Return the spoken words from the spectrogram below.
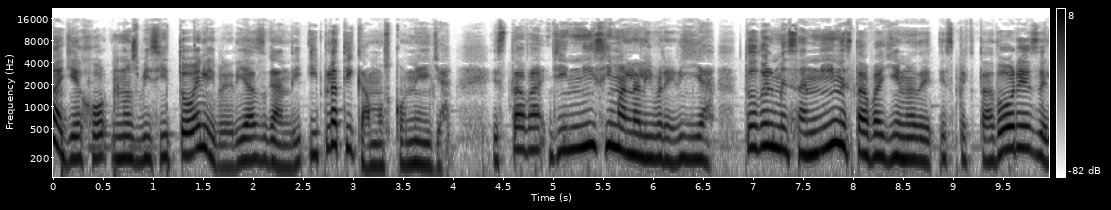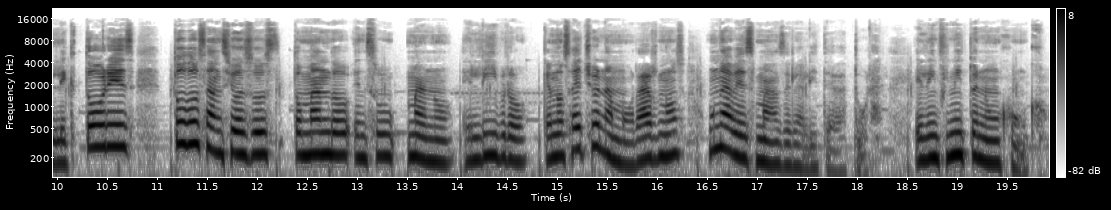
Vallejo nos visitó en Librerías Gandhi y platicamos con ella. Estaba llenísima la librería, todo el mezanín estaba lleno de espectadores, de lectores, todos ansiosos tomando en su mano el libro que nos ha hecho enamorarnos una vez más de la literatura, El infinito en un junco.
